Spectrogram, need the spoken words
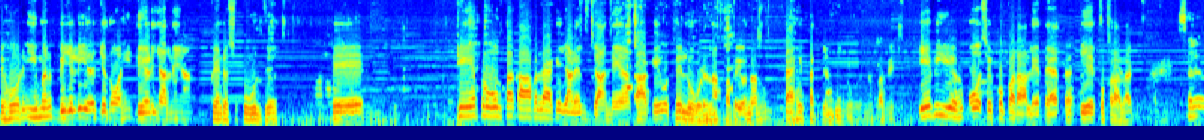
ਤੇ ਹੋਰ ਈਵਨ ਬਿਜਲੀ ਜਦੋਂ ਅਸੀਂ ਦੇਣ ਜਾਂਦੇ ਆ ਪਿੰਡ ਸਕੂਲ 'ਚ, ਤੇ ਟੇਪ ਰੋਲ ਤੱਕ ਆਪ ਲੈ ਕੇ ਜਾਣੇ ਜਾਂਦੇ ਆ ਤਾਂ ਕਿ ਉੱਥੇ ਲੋੜ ਨਾ ਪਵੇ ਉਹਨਾਂ ਨੂੰ ਪੈਸੇ ਖਰਚਣ ਦੀ ਲੋੜ ਨਾ ਪਵੇ। ਇਹ ਵੀ ਉਸ ਇੱਕ ਉਪਰਾਲੇ ਤਹਿਤ ਇਹ ਇੱਕ ਉਪਰਾਲਾ। ਸਰ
